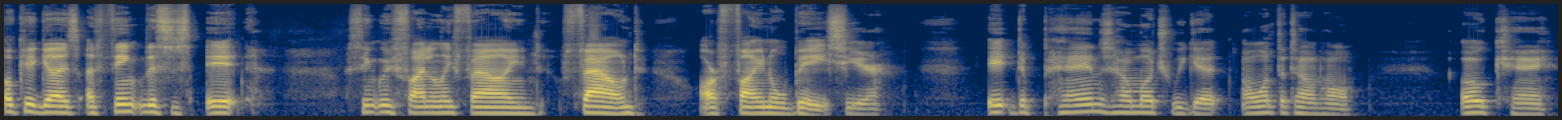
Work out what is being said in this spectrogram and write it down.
Okay, guys, I think this is it. I think we finally found found our final base here. It depends how much we get. I want the town hall. Okay.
